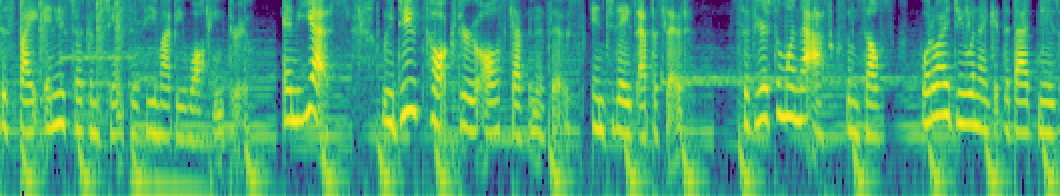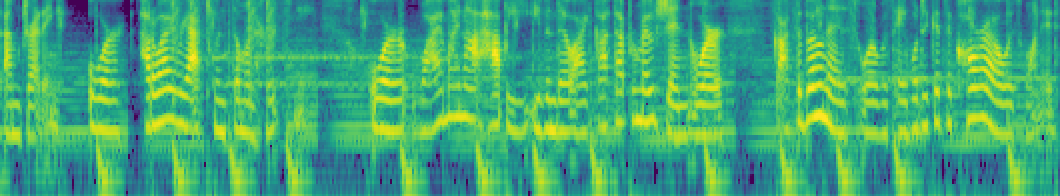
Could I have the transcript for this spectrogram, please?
despite any circumstances you might be walking through. And yes, we do talk through all seven of those in today's episode. So if you're someone that asks themselves, what do I do when I get the bad news I'm dreading? Or how do I react when someone hurts me? Or why am I not happy even though I got that promotion or got the bonus or was able to get the car I always wanted?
